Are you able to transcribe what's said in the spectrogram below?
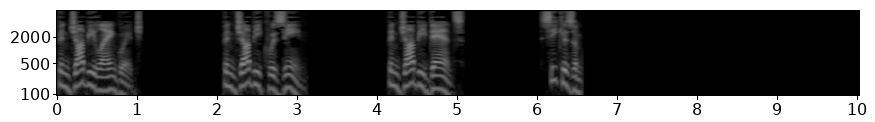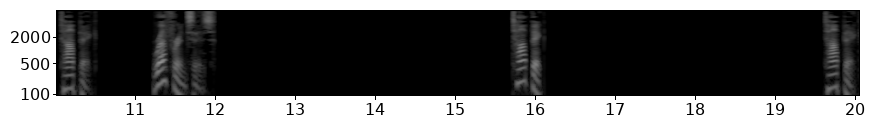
Punjabi language. Punjabi cuisine. Punjabi dance. Sikhism. Topic. References Topic. Topic.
